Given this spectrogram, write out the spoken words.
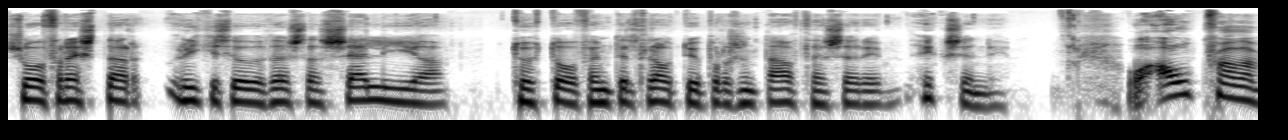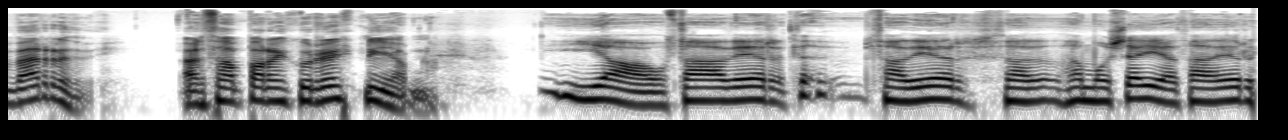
svo freistar ríkisjóður þess að selja 25 til 30% af þessari eiksinni. Og á hvaða verði? Er það bara einhver reiknijafna? Já, það er, það er, það, það má segja, það er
